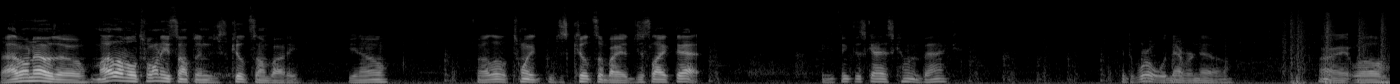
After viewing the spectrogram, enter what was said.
I don't know, though. My level 20 something just killed somebody. You know? My level 20 just killed somebody just like that. Do you think this guy is coming back? The world would never know. Alright, well.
